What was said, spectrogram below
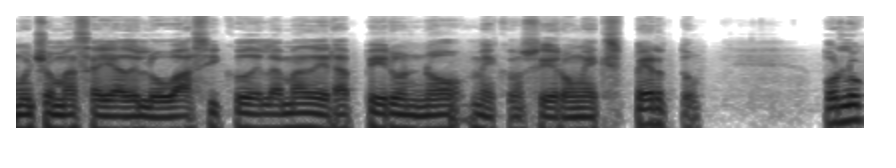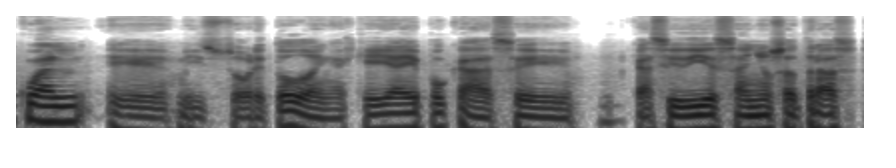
mucho más allá de lo básico de la madera, pero no me considero un experto. Por lo cual, eh, y sobre todo en aquella época, hace casi 10 años atrás,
